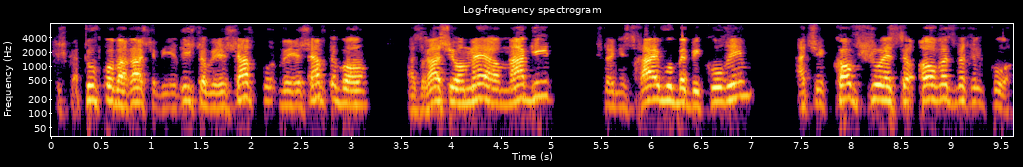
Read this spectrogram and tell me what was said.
כשכתוב פה ברש"י, וירישתו וישב, וישבת בו, אז רש"י אומר, מגיד, שנסחייבו בביקורים, עד שכובשו עשר אורץ וחילקו.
